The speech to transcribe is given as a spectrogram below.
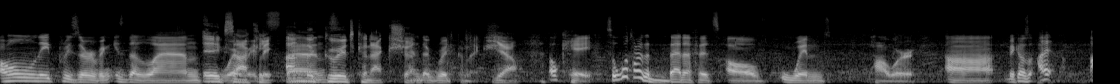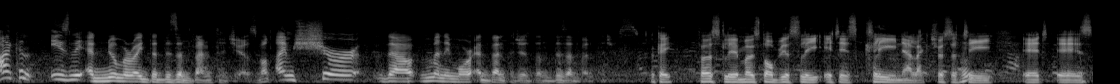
only preserving is the land. exactly. And the grid connection. And the grid connection. yeah. Okay. So what are the benefits of wind power? Uh, because I. I can easily enumerate the disadvantages, but I'm sure there are many more advantages than disadvantages. Okay, firstly and most obviously, it is clean electricity. It is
